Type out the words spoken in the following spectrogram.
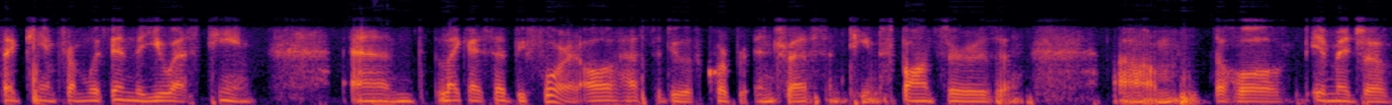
that came from within the U.S. team. And like I said before, it all has to do with corporate interests and team sponsors and um, the whole image of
